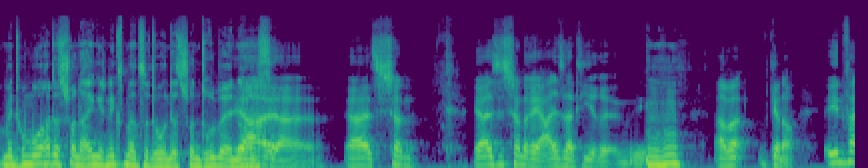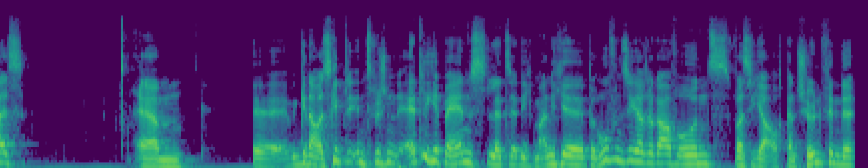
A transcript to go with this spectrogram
mit Humor hat es schon eigentlich nichts mehr zu tun. Das ist schon drüber hinaus. Ja, ja, ja, es ist schon, ja, es ist schon Realsatire irgendwie. Mhm. Aber genau. Jedenfalls, ähm, äh, genau, es gibt inzwischen etliche Bands, letztendlich manche berufen sich ja sogar auf uns, was ich ja auch ganz schön finde.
